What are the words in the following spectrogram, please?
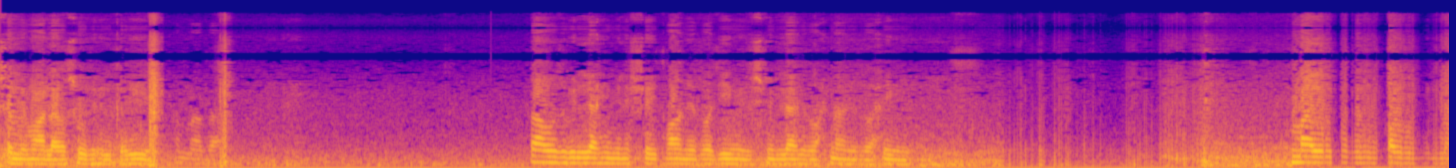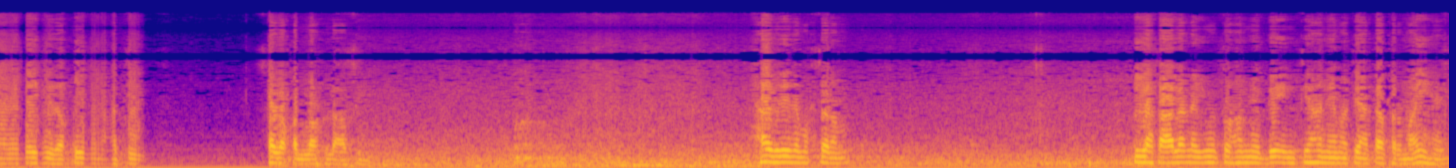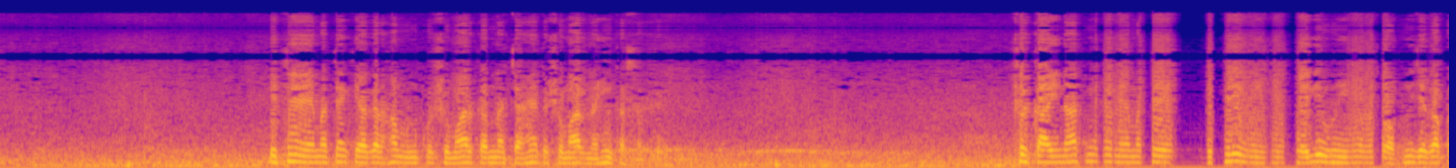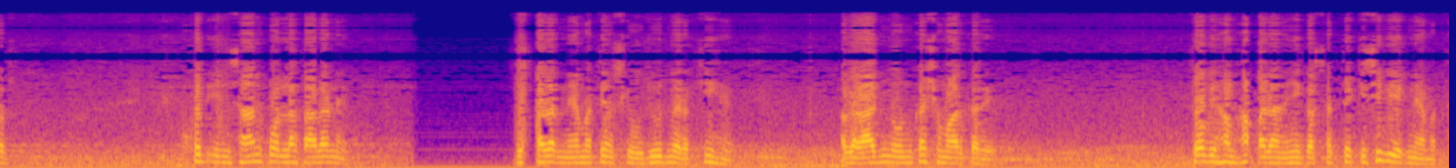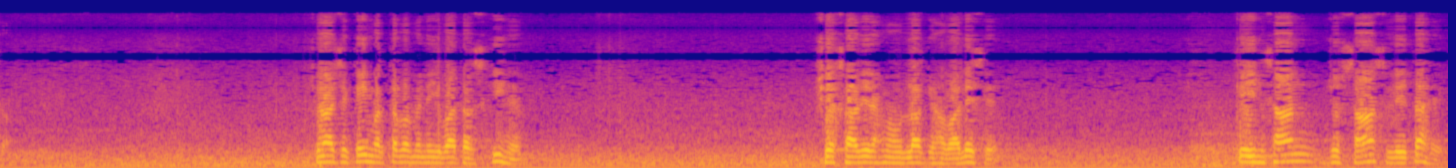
وسلم على رسوله الكريم. أما بعد. فأعوذ بالله من الشيطان الرجيم. بسم الله الرحمن الرحيم. ما يلفظ من قول إلا لديه رقيب عتيد. صدق الله العظيم. حاضرین محترم. اللہ تعالیٰ نے یوں تو ہمیں بے انتہا نعمتیں عطا فرمائی ہیں. اتنی نعمتیں کہ اگر ہم ان کو شمار کرنا چاہیں تو شمار نہیں کر سکتے۔ پھر کائنات میں جو نعمتیں بکھری ہوئی ہیں، پھیلی ہوئی ہیں، وہ تو اپنی جگہ پر خود انسان کو اللہ تعالیٰ نے جس قدر نعمتیں اس کے وجود میں رکھی ہیں، اگر آدمی ان کا شمار کرے تو بھی ہم حق ادا نہیں کر سکتے کسی بھی ایک نعمت کا۔ چنانچہ کئی مرتبہ میں نے یہ بات عرض کی ہے۔ شیخ سعدی رحمہ اللہ کے حوالے سے کہ انسان جو سانس لیتا ہے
